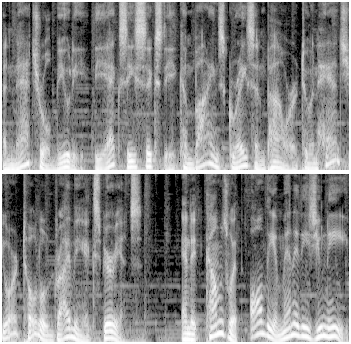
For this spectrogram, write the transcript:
A natural beauty, the XC60 combines grace and power to enhance your total driving experience. And it comes with all the amenities you need.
